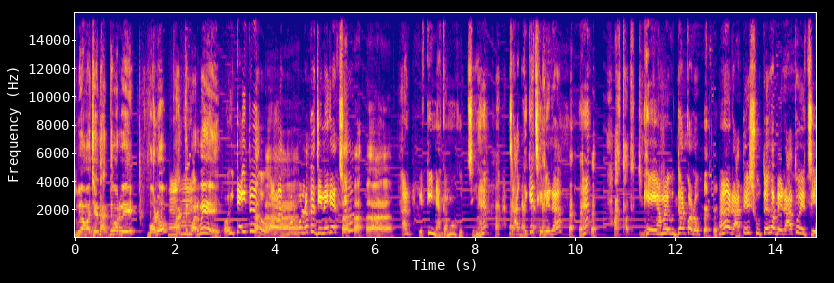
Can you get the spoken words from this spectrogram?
তুমি আমার ছেড়ে থাকতে পারবে। বলো থাকতে পারবে? ওইটাই তো। আমার দুর্বলতা জেনে গেছো। আর কি নাকামো হচ্ছে হ্যাঁ? চারদিকে ছেলেরা হ্যাঁ? খেয়ে আমায় উদ্ধার করো। হ্যাঁ রাতে শুতে হবে রাত হয়েছে।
